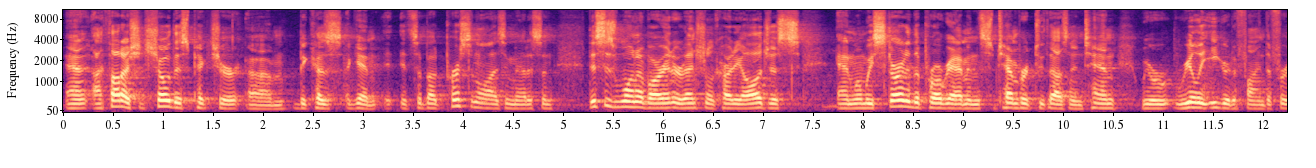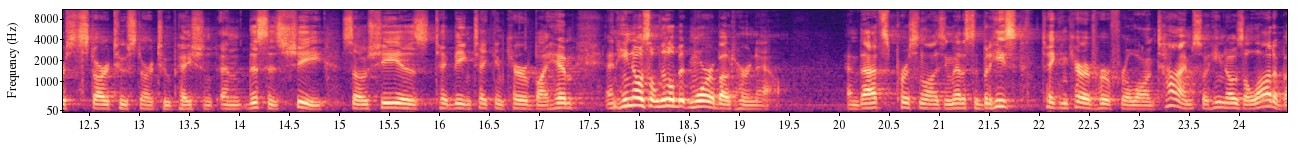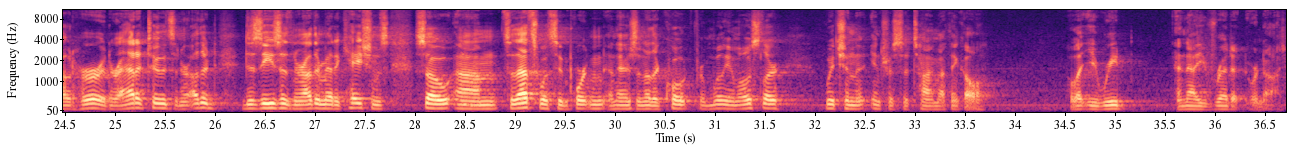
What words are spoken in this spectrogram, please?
And I thought I should show this picture um, because, again, it's about personalizing medicine. This is one of our interventional cardiologists, and when we started the program in September 2010, we were really eager to find the first star 2, star 2 patient, and this is she. So she is being taken care of by him, and he knows a little bit more about her now. And that's personalizing medicine. But he's taken care of her for a long time, so he knows a lot about her and her attitudes and her other diseases and her other medications. So, um, so that's what's important. And there's another quote from William Osler, which in the interest of time, I think I'll, I'll let you read, and now you've read it or not.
